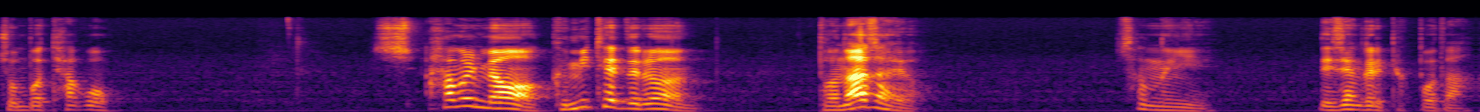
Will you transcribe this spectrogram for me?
존버 타고. 시, 하물며 그 밑에들은 더 낮아요. 성능이. 내장 그래픽보다.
